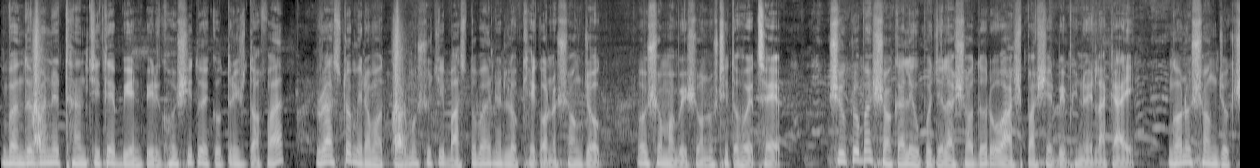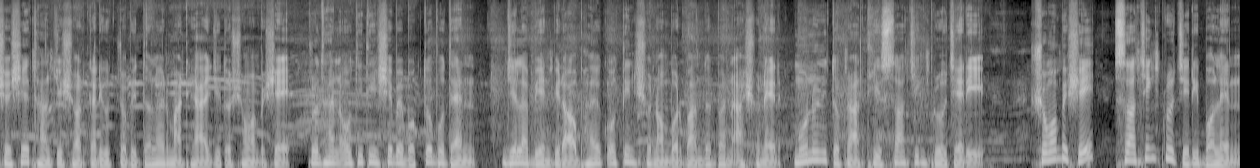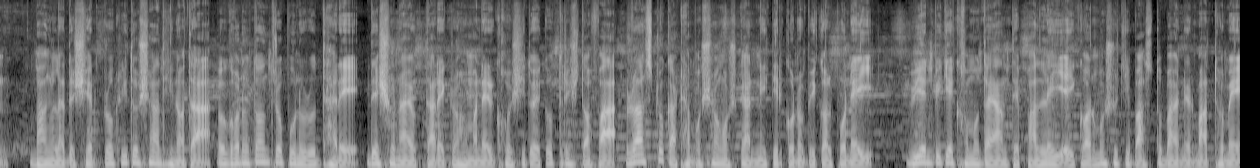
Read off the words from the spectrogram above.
বান্দরবানের থানচিতে বিএনপির ঘোষিত একত্রিশ দফা রাষ্ট্র মেরামত কর্মসূচি বাস্তবায়নের লক্ষ্যে গণসংযোগ ও সমাবেশ অনুষ্ঠিত হয়েছে। শুক্রবার সকালে উপজেলা সদর ও আশপাশের বিভিন্ন এলাকায় গণসংযোগ শেষে থানচি সরকারি উচ্চ বিদ্যালয়ের মাঠে আয়োজিত সমাবেশে প্রধান অতিথি হিসেবে বক্তব্য দেন জেলা বিএনপির আহ্বায়ক ও তিনশো নম্বর বান্দরবান আসনের মনোনীত প্রার্থী সাচিং প্রুজেরি সমাবেশে সাচিং প্রুজেরি বলেন, বাংলাদেশের প্রকৃত স্বাধীনতা ও গণতন্ত্র পুনরুদ্ধারে দেশনায়ক তারেক রহমানের ঘোষিত একত্রিশ দফা রাষ্ট্র কাঠামো সংস্কার নীতির কোনো বিকল্প নেই। বিএনপিকে ক্ষমতায় আনতে পারলেই এই কর্মসূচি বাস্তবায়নের মাধ্যমে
